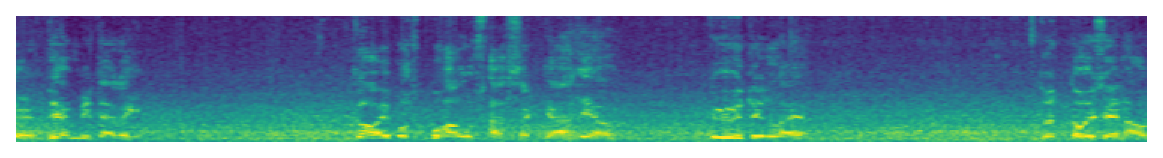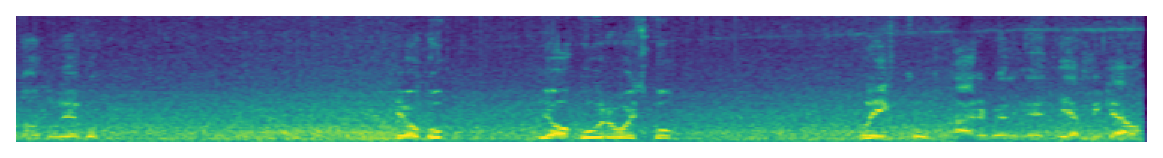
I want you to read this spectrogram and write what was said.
en tiedä mitä, eli kaivospuhallushässäkkää siellä kyytillä ja toiseen autoon tuli joku joku, joku ruisku linkku härveli, en tiedä mikä on.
